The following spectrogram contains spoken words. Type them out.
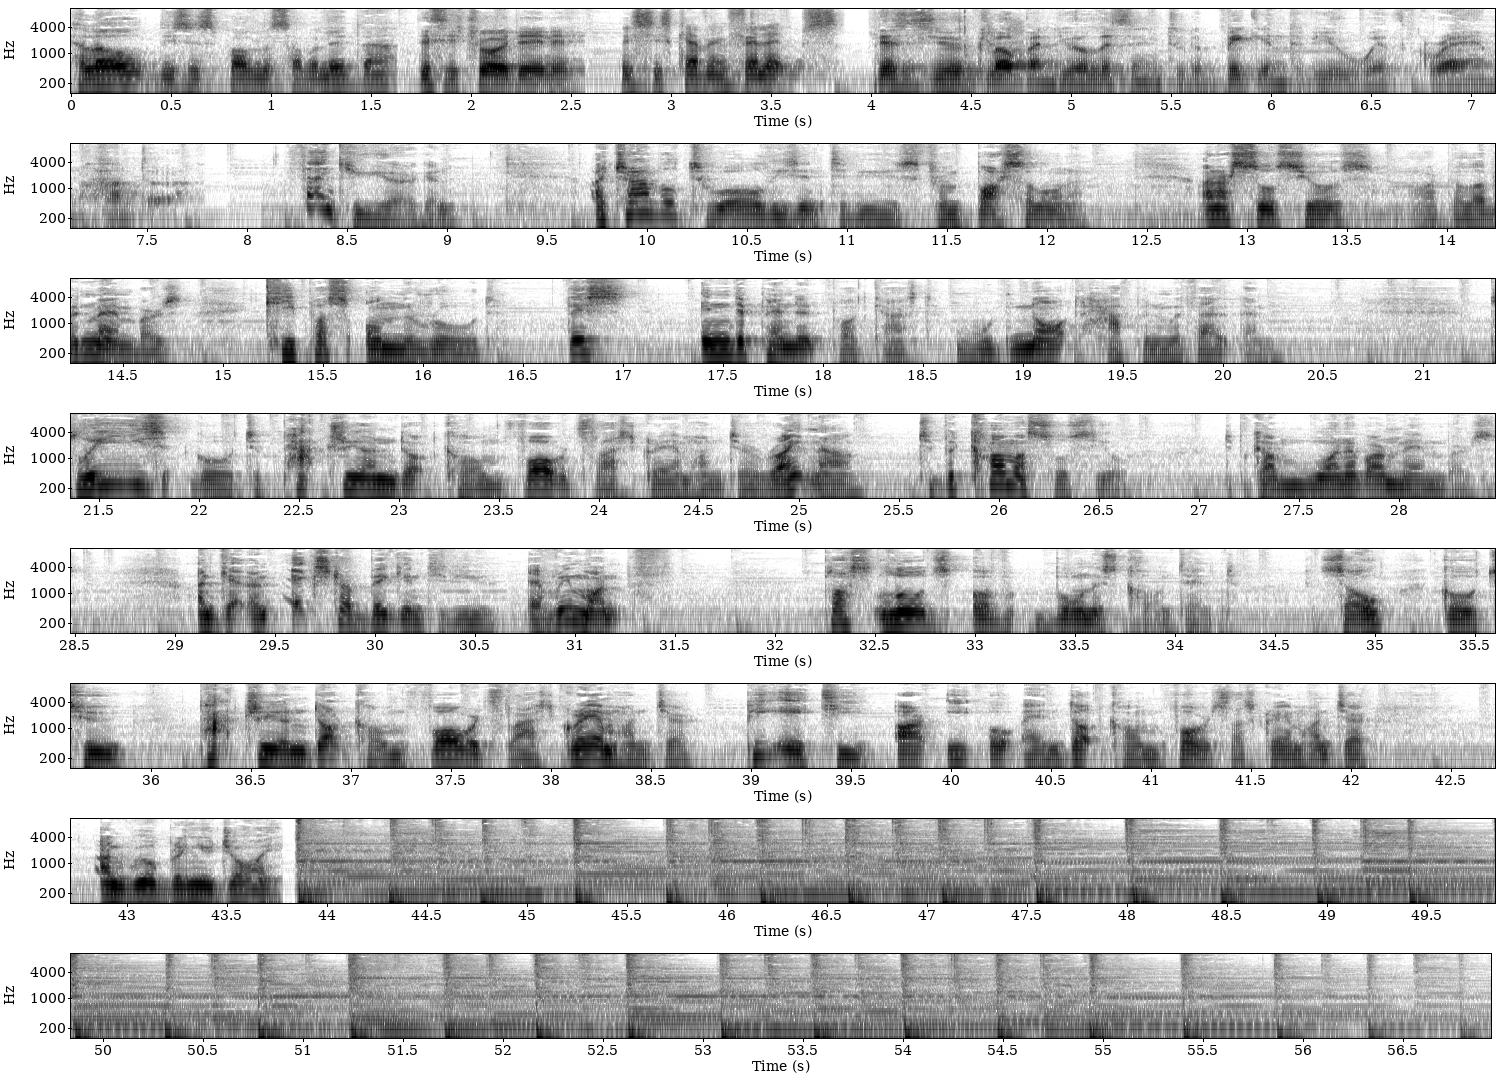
Hello, this is Pablo Zabaleta. This is Troy Deeney. This is Kevin Phillips. This is Jurgen Klopp, and you're listening to the big interview with Graham Hunter. Thank you, Jurgen. I travelled to all these interviews from Barcelona, and our socios, our beloved members, keep us on the road. This independent podcast would not happen without them. Please go to patreon.com forward slash Graham Hunter right now to become a socio, to become one of our members, and get an extra big interview every month, plus loads of bonus content. So go to patreon.com forward slash Graham Hunter, P A T R E O N dot com forward slash Graham Hunter, and we'll bring you joy.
